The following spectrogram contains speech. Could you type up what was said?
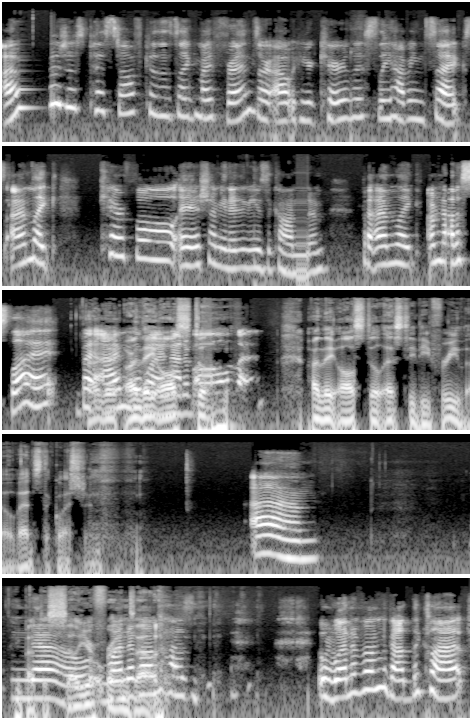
I was just pissed off because it's like my friends are out here carelessly having sex. I'm like careful ish. I mean, I didn't use a condom, but I'm like, I'm not a slut, but they, I'm the one out of all of them. Are they all still STD free though? That's the question. Um. no, one of out. them has. one of them got the clap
